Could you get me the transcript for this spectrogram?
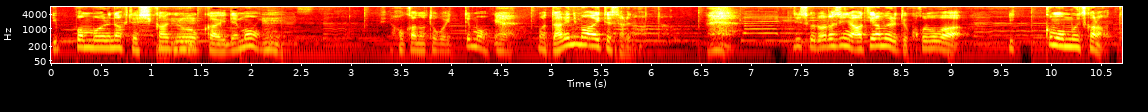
一本も売れなくて歯科業界でも、他のとこ行っても、えまあ、誰にも相手されなかった。ですけど私には諦めるという言葉は一個も思いつかなかった。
